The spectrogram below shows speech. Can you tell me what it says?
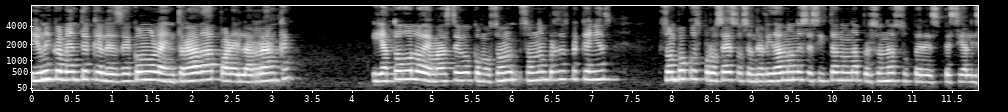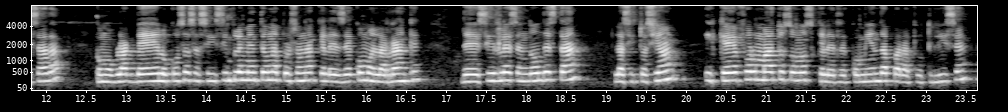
y únicamente que les dé como la entrada para el arranque y ya todo lo demás, digo, como son, son empresas pequeñas, son pocos procesos, en realidad no necesitan una persona súper especializada como Black Bell o cosas así, simplemente una persona que les dé como el arranque de decirles en dónde está la situación y qué formatos son los que les recomienda para que utilicen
